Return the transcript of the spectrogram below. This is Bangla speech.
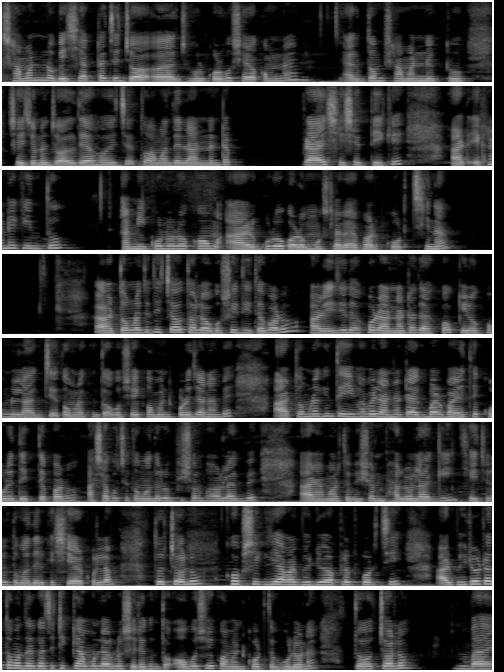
সামান্য বেশি একটা যে ঝোল করব সেরকম না। একদম সামান্য একটু সেই জন্য জল দেওয়া হয়েছে। তো আমাদের রান্নাটা প্রায় শেষের দিকে। আর এখানে কিন্তু আমি কোনো রকম আর গুঁড়ো গরম মশলা ব্যবহার করছি না। আর তোমরা যদি চাও তাহলে অবশ্যই দিতে পারো। আর এই যে দেখো, রান্নাটা দেখো কীরকম লাগছে, তোমরা কিন্তু অবশ্যই কমেন্ট করে জানাবে। আর তোমরা কিন্তু এইভাবে রান্নাটা একবার বাড়িতে করে দেখতে পারো। আশা করছি তোমাদেরও ভীষণ ভালো লাগবে। আর আমার তো ভীষণ ভালো লাগেই সেই জন্য তোমাদেরকে শেয়ার করলাম। তো চলো, খুব শীঘ্রই আবার ভিডিও আপলোড করছি। আর ভিডিওটা তোমাদের কাছে ঠিক কেমন লাগল সেটা কিন্তু অবশ্যই কমেন্ট করতে ভুলো না। তো চলো বাই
